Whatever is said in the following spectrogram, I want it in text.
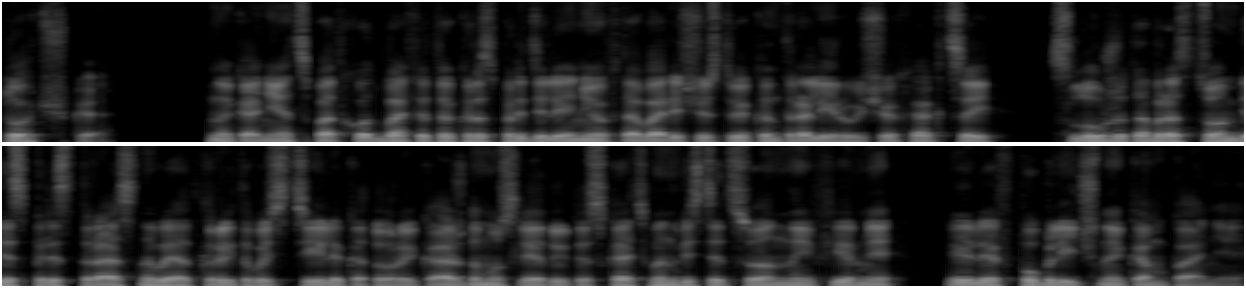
Точка. Наконец, подход Баффета к распределению в товариществе контролирующих акций служит образцом беспристрастного и открытого стиля, который каждому следует искать в инвестиционной фирме или в публичной компании.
